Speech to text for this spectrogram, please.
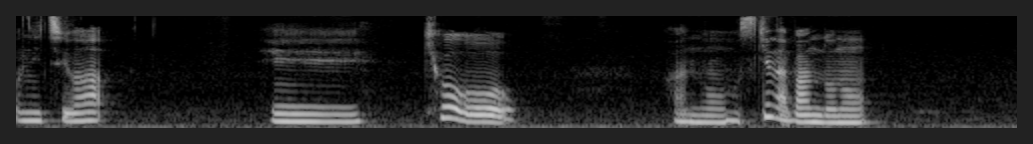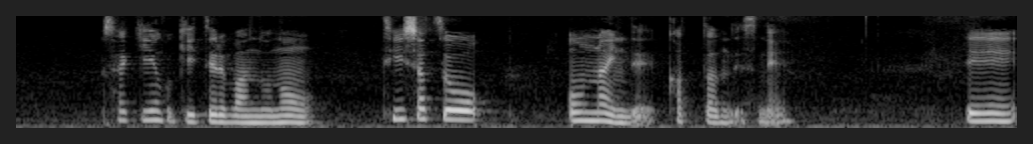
こんにちは。えー、今日あの好きなバンドの最近よく聴いてるバンドの T シャツをオンラインで買ったんですね。で、い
